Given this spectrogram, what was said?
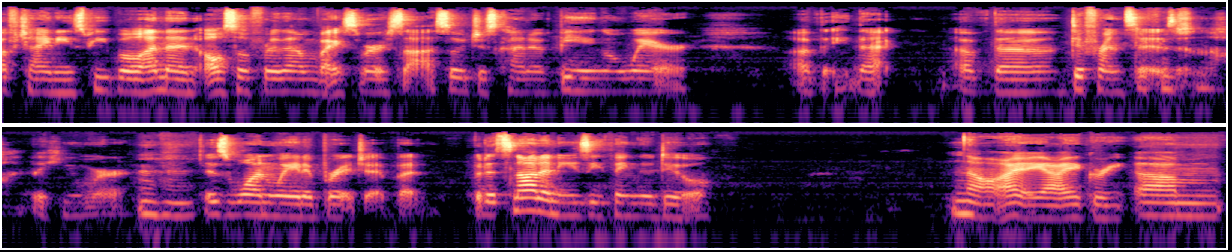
of Chinese people, and then also for them, vice versa. So just kind of being aware of the, that of the differences, and the, the humor is one way to bridge it, but but it's not an easy thing to do. No, I I agree. Um,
